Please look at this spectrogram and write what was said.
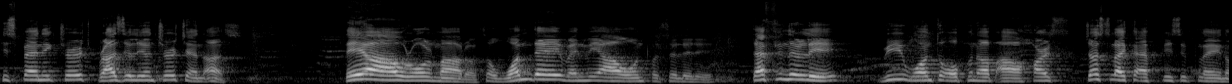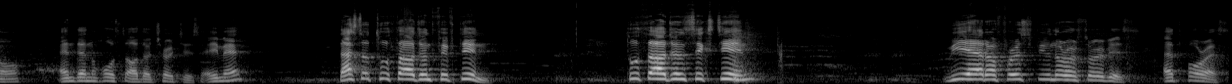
Hispanic church, Brazilian church, and us. They are our role model. So one day when we are our own facility, definitely we want to open up our hearts just like FBC Plano and then host other churches. Amen? That's the 2015. 2016, we had our first funeral service at Forest.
